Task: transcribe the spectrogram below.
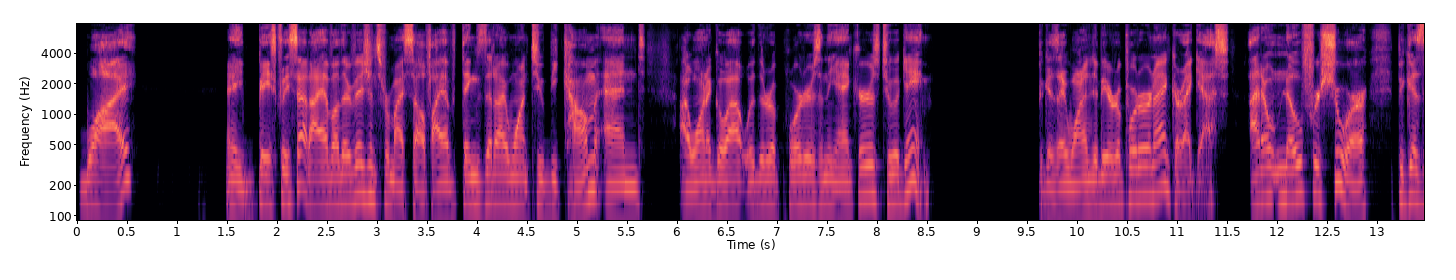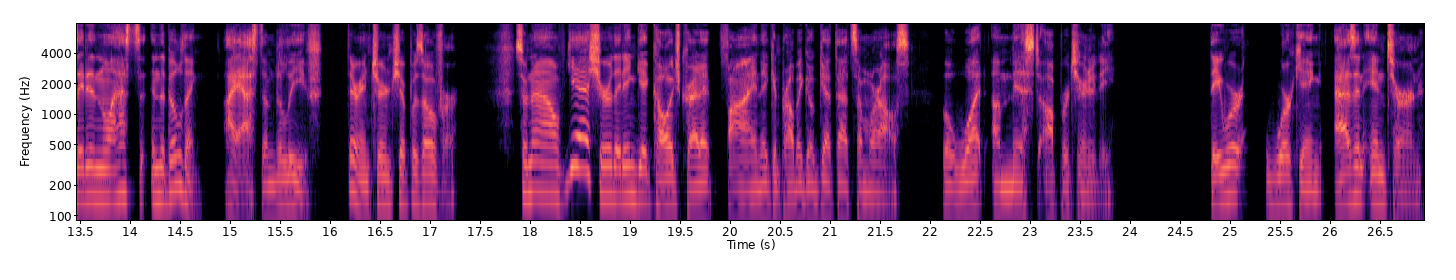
why? And he basically said, I have other visions for myself. I have things that I want to become, and I want to go out with the reporters and the anchors to a game because they wanted to be a reporter and anchor, I guess. I don't know for sure because they didn't last in the building. I asked them to leave. Their internship was over. So now, yeah, sure, they didn't get college credit. Fine. They can probably go get that somewhere else. But what a missed opportunity. They were working as an intern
